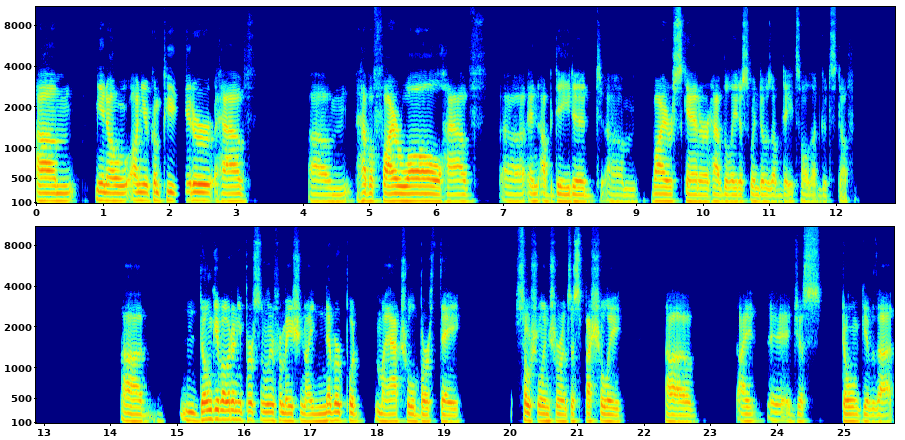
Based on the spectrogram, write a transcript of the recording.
Um, you know, on your computer, have um, have a firewall, have uh, an updated um, virus scanner, have the latest Windows updates, all that good stuff. Uh, don't give out any personal information. I never put my actual birthday, social insurance, especially. Uh, I it just don't give that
